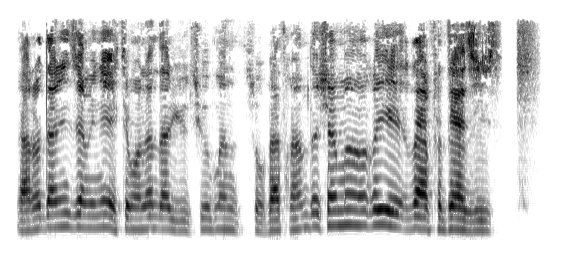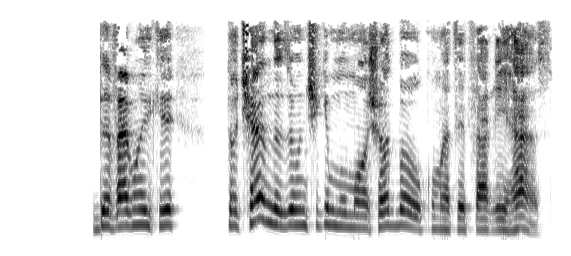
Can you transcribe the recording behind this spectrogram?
در در این زمینه احتمالا در یوتیوب من صحبت خواهم داشتم آقای رفت عزیز بفرمایید که تا چند اندازه اون چی که مماشات با حکومت فقیه هست؟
